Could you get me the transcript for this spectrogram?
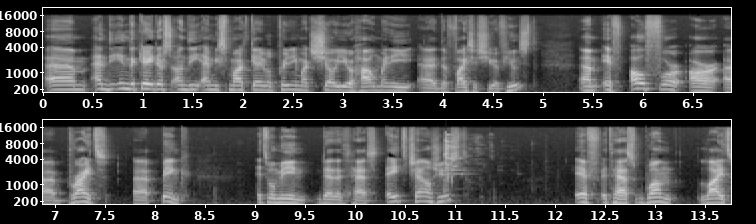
Um, and the indicators on the ME Smart cable pretty much show you how many uh, devices you have used. Um, if all four are bright pink, it will mean that it has 8 channels used. If it has one light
